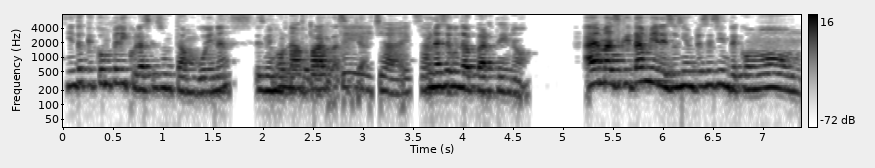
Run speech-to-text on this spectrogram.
Siento que con películas que son tan buenas es mejor una parte ya. ya, exacto. Una segunda parte no. Además que también eso siempre se siente como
